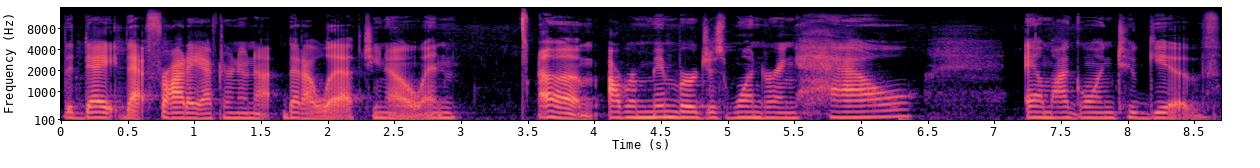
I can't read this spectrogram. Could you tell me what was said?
the day that Friday afternoon I, that I left, you know, and um, I remember just wondering how am I going to give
